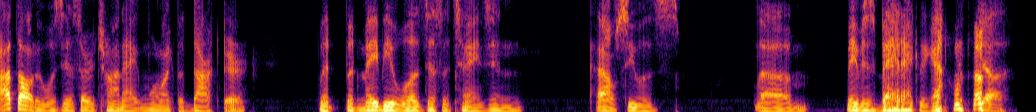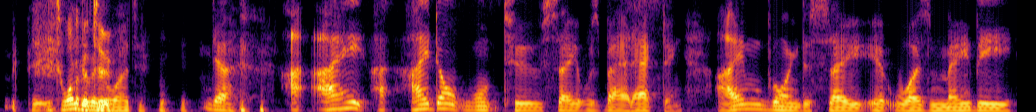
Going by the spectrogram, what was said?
I thought it was just her trying to act more like the doctor, but but maybe it was just a change in how she was. Um, maybe it's bad acting. I don't know. Yeah, it's one of the two. yeah, I, I I don't want to say it was bad acting. I'm going to say it was maybe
